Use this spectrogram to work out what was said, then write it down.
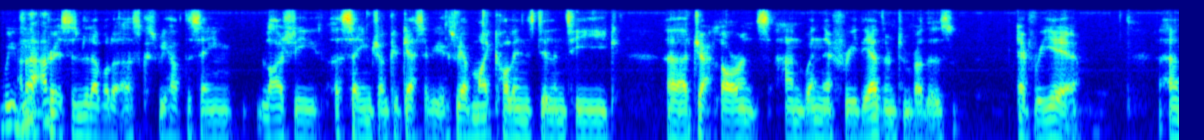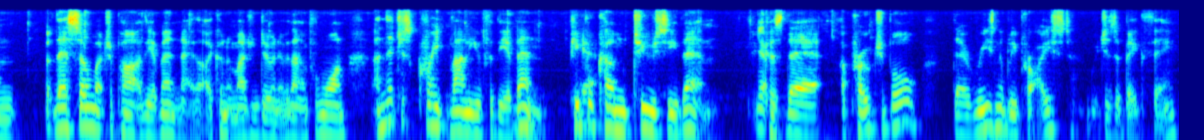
We've had that- criticism leveled at us because we have the same, largely the same chunk of guests every year. Because we have Mike Collins, Dylan Teague, uh, Jack Lawrence, and when they're free, the Etherington brothers every year. Um, but they're so much a part of the event now that I couldn't imagine doing it without them. For one, and they're just great value for the event. People Yeah. come to see them Yep. because they're approachable, they're reasonably priced, which is a big thing.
